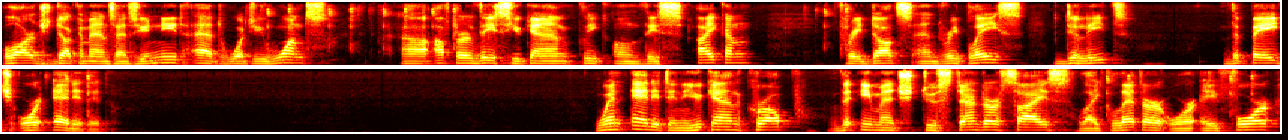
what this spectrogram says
large documents as you need, add what you want, uh, after this, you can click on this icon, three dots, and replace, delete the page or edit it. When editing, you can crop the image to standard size like letter or A4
